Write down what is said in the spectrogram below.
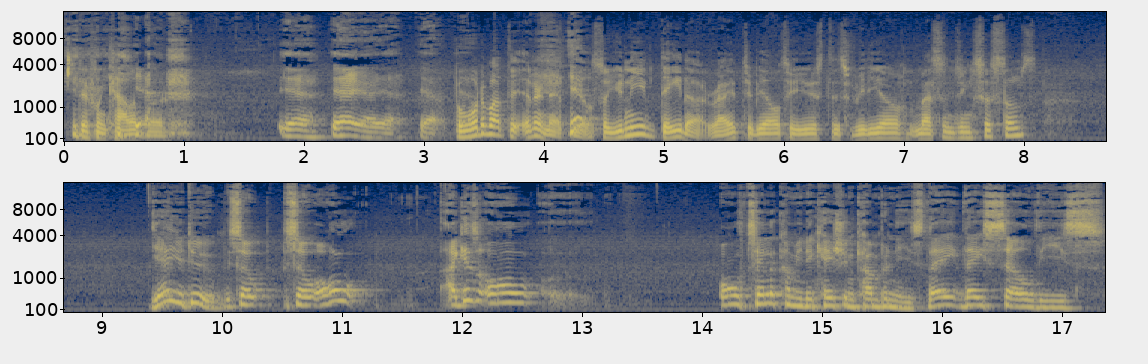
different caliber. yeah, yeah, yeah, yeah, yeah. But what about the internet Yeah. deal? So you need data, right, to be able to use this video messaging systems? Yeah, you do. So so all I guess all all telecommunication companies they they sell these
